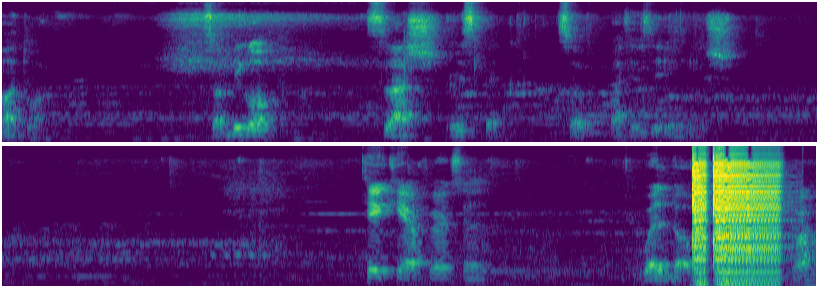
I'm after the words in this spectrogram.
Patois. So big up slash respect. So what is the English? Take care of yourself. Well done. What?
